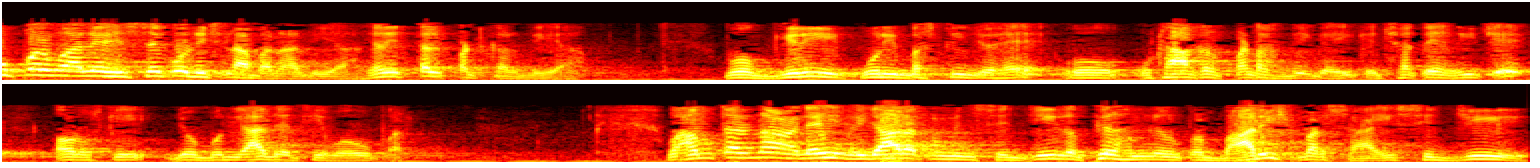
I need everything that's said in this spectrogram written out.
ऊपर वाले हिस्से को निचला बना दिया, यानी तलपट कर दिया। वो गिरी पूरी बस्ती जो है, वो उठाकर पटक दी गई कि छतें नीचे और उसकी जो बुनियादें थी वो ऊपर। वह अमतरना अलही हिजारत मिन सिज्जील, और फिर हमने उन पर बारिश बरसाई, सिज्जील,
